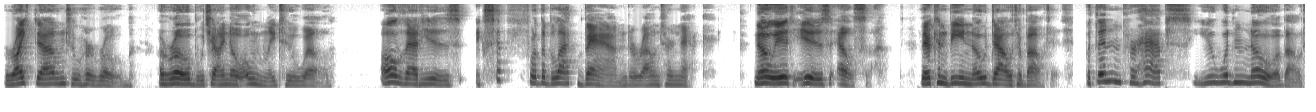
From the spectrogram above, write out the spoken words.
right down to her robe, a robe which I know only too well. All that is except for the black band around her neck. No, it is Elsa. There can be no doubt about it. But then perhaps you wouldn't know about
